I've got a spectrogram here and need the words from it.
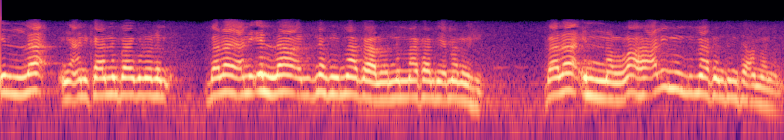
إلا يعني كانوا بيقولوا لهم بلى يعني إلا نفي ما قالوا إنهم ما كان شيء. بلى إن الله عليم بما كنتم تعملون.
